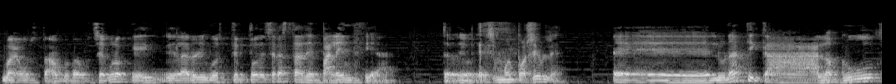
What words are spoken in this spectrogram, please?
Me ha gustado, seguro que el anónimo este puede ser hasta de Palencia. Te lo digo. Es muy posible. Eh, Lunática Lockwood,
